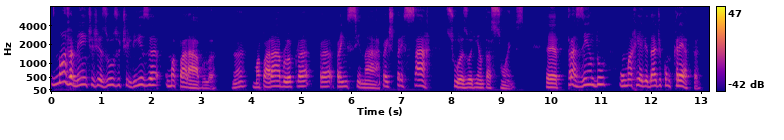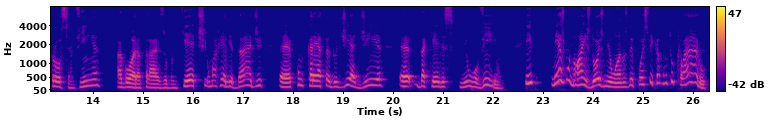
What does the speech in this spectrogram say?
novamente, Jesus utiliza uma parábola, né? uma parábola para ensinar, para expressar suas orientações, é, trazendo uma realidade concreta. Trouxe a vinha, agora traz o banquete, uma realidade é, concreta do dia a dia é, daqueles que o ouviam. E mesmo nós, dois mil anos depois, fica muito claro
